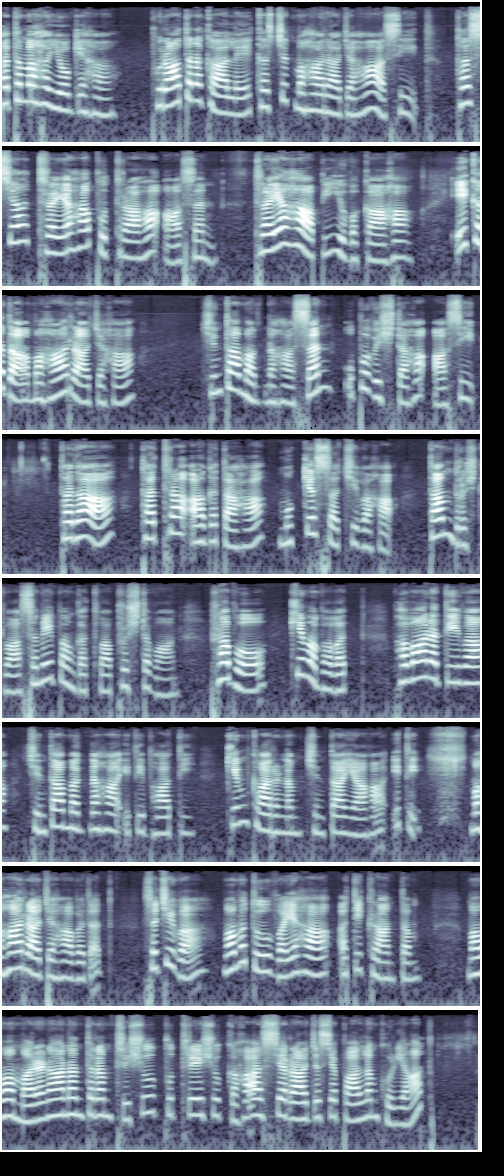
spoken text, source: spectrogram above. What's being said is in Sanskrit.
कथमः योग्यः पुरातनकाले कश्चित् महाराजः आसीत्। तस्य त्रयः पुत्राः आसन्। त्रयः अपि युवकाः। एकदा महाराजः चिन्तामग्नः सन् उपविष्टः आसीत्। तदा तत्र आगतः मुख्यसचिवः तं दृष्ट्वा समीपं गत्वा पृष्टवान् प्रभो किमभवत्? भवान् अतीव चिन्तामग्नः इति भाति किं कारणं चिन्तायाः इति? महाराजः अवदत् सचिव मम तु वयः अतिक्रान्तं। मम मरणानन्तरं त्रिषु पुत्रेषु कः अस्य राज्यस्य पालनं कुर्यात्?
